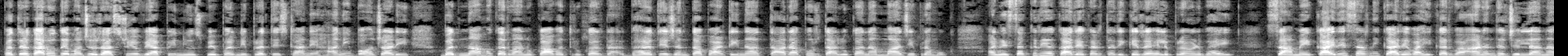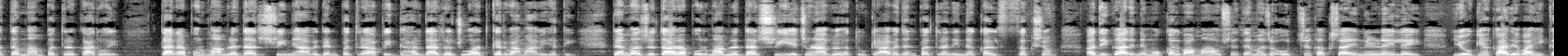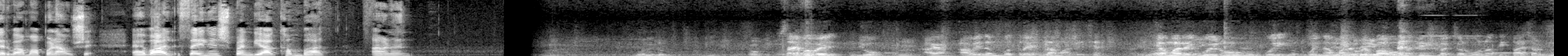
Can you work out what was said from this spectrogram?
પત્રકારો તેમજ રાષ્ટ્રીય વ્યાપી ન્યૂઝપેપરની પ્રતિષ્ઠાને હાનિ પહોંચાડી બદનામ કરવાનું કાવતરું કરનાર ભારતીય જનતા પાર્ટીના તારાપુર તાલુકાના માજી પ્રમુખ અને સક્રિય કાર્યકર તરીકે રહેલ પ્રવીણભાઈ સામે કાયદેસરની કાર્યવાહી કરવા આણંદ જિલ્લાના તમામ પત્રકારોએ તારાપુર મામલતદારશ્રીને આવેદનપત્ર આપી ધારદાર રજૂઆત કરવામાં આવી હતી. તેમજ તારાપુર મામલતદારશ્રીએ જણાવ્યું હતું કે આવેદનપત્રની નકલ સક્ષમ અધિકારીને મોકલવામાં આવશે તેમજ ઉચ્ચ કક્ષાએ નિર્ણય લઈ યોગ્ય કાર્યવાહી કરવામાં પણ આવશે. અહેવાલ શૈલેષ પંડ્યા, ખંભાત, આણંદ. સાહેબ, હવે જો આ એટલા માટે છે કે અમારે કોઈનો કોઈ કોઈને અમારે દબાવો નથી કચડવો નથી.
